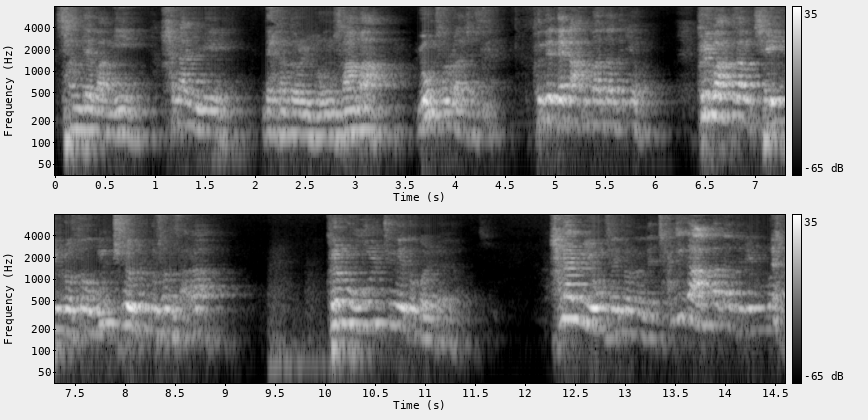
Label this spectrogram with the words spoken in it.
상대방이 하나님이 내가 너를 용서하마 용서를 하셨어요. 근데 내가 안 받아들여. 그리고 항상 죄인으로서 움츠러들고선 살아. 그러면 우울증에도 걸려요. 하나님이 용서해 줬는데 자기가 안 받아들이는 거예요.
